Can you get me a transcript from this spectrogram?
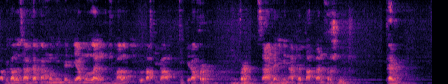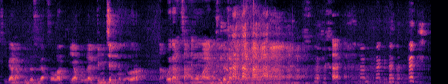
Tapi kalau saya datang memimpin dia mulai di malam itu pasti kamu dikira ver, ver. Saya tidak ingin ada tambahan verdu baru. Sehingga Nabi terus tidak sholat dia mulai di masjid maksudnya orang. Nah, gue kan saat ngomai maksudnya.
